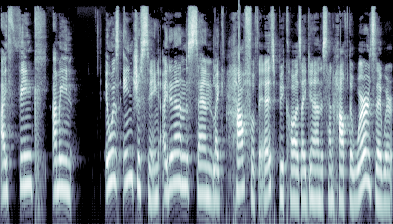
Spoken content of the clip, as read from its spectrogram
I think I mean it was interesting. I didn't understand like half of it because I didn't understand half the words they were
